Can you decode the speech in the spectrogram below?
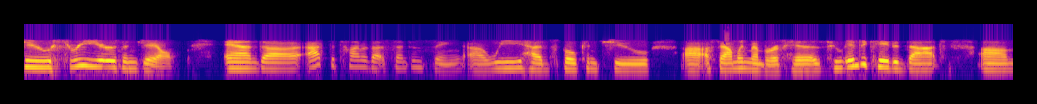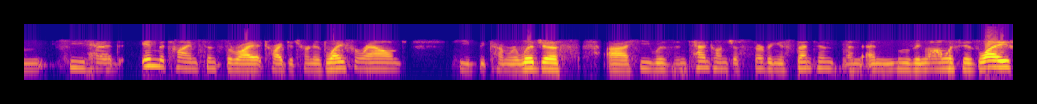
to three years in jail. And uh, at the time of that sentencing, uh, we had spoken to uh, a family member of his who indicated that um, he had, in the time since the riot, tried to turn his life around. He'd become religious. Uh, he was intent on just serving his sentence and, and moving on with his life.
